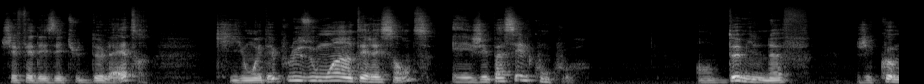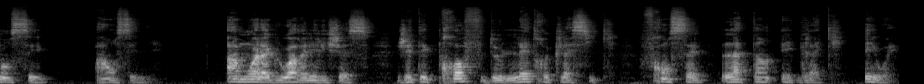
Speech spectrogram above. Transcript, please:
J'ai fait des études de lettres, qui ont été plus ou moins intéressantes, et j'ai passé le concours. En 2009, j'ai commencé à enseigner. À moi la gloire et les richesses, J'étais prof de lettres classiques, français, latin et grec. Et ouais.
